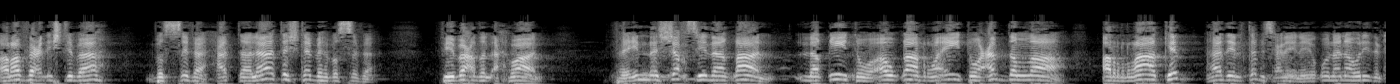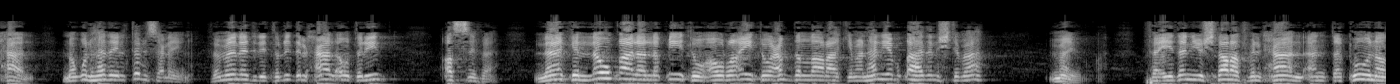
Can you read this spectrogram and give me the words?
رفع الاشتباه بالصفة حتى لا تشتبه بالصفة. في بعض الأحوال فإن الشخص إذا قال لقيت أو قال رأيت عبد الله الراكب هذا يلتبس علينا. يقول أنا أريد الحال. نقول هذا يلتبس علينا. فما ندري تريد الحال أو تريد الصفة. لكن لو قال لقيت أو رأيت عبد الله راكبا هل يبقى هذا الاشتباه؟ ما يبقى. فإذا يشترط في الحال أن تكون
